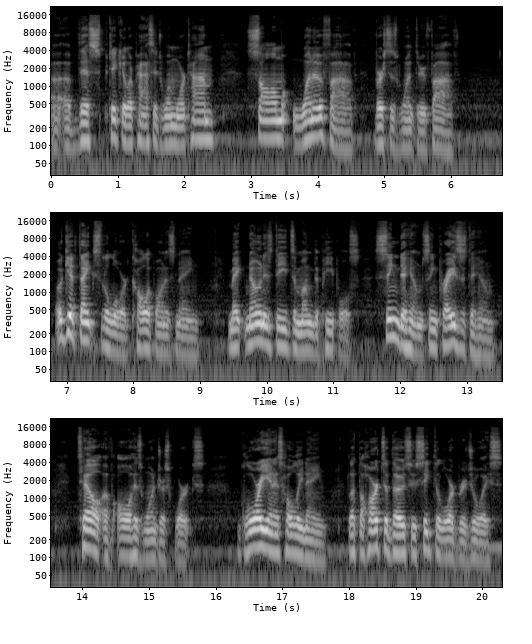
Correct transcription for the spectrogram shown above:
uh, of this particular passage one more time Psalm 105, verses 1 through 5. Oh, give thanks to the Lord, call upon his name, make known his deeds among the peoples, sing to him, sing praises to him, tell of all his wondrous works. Glory in his holy name. Let the hearts of those who seek the Lord rejoice.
